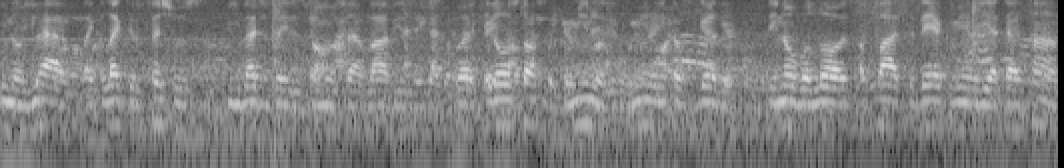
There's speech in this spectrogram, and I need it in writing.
you know, you have like elected officials be legislators, but you also have lobbyists. But it all starts with the community. The community comes together. They know what laws apply to their community at that time,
